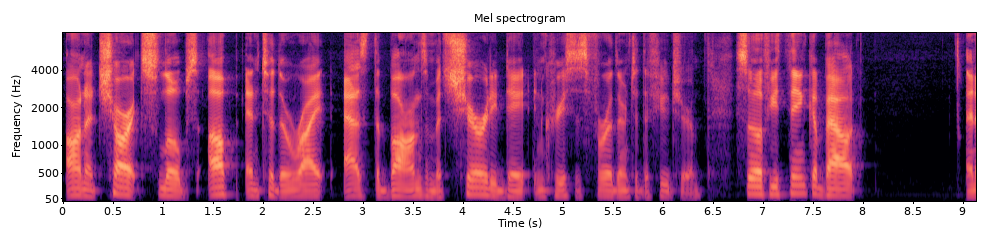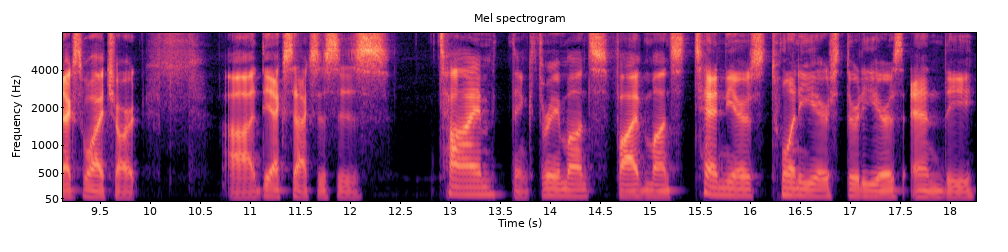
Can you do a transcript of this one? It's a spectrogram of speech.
on a chart slopes up and to the right as the bond's maturity date increases further into the future. So if you think about an XY chart, uh, the x axis is time, think three months, five months, 10 years, 20 years, 30 years, and the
